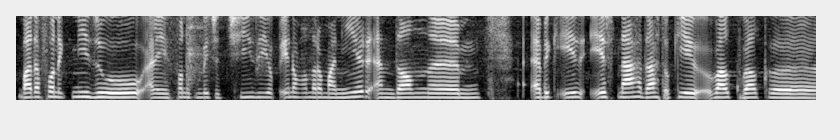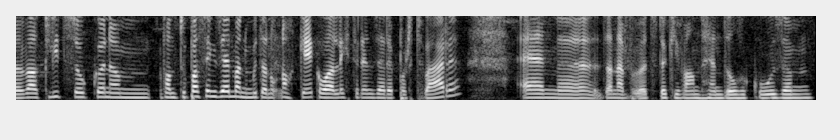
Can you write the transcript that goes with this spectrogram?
Maar dat vond ik niet zo... Allee, vond ik een beetje cheesy op een of andere manier. En dan ehm, heb ik e- eerst nagedacht, oké, welk, welk, welk lied zou kunnen van toepassing zijn. Maar je moet dan ook nog kijken wat ligt er in zijn repertoire. En eh, dan hebben we het stukje van Hendel gekozen.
